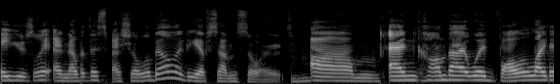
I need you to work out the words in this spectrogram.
They usually end up with a special ability of some sort. Mm-hmm. Um, and combat would follow like it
